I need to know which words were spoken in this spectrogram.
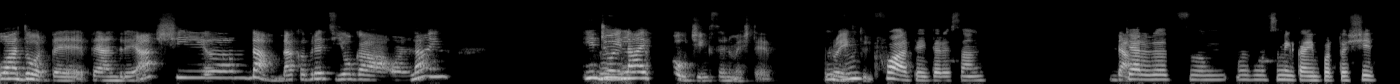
o ador pe, pe Andreea și uh, da, dacă vreți yoga online, Enjoy mm-hmm. Life Coaching se numește mhm. proiectul. Mm-hmm. Foarte interesant. Da. Chiar îți, îți mulțumim că ai împărtășit.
